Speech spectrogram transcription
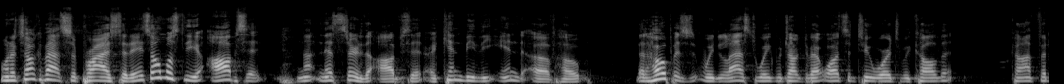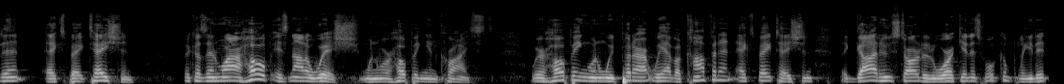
I want to talk about surprise today. It's almost the opposite, not necessarily the opposite. It can be the end of hope. But hope is. We last week we talked about what's the two words we called it confident expectation. Because in our hope is not a wish when we're hoping in Christ. We're hoping when we put our, we have a confident expectation that God who started a work in us will complete it.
